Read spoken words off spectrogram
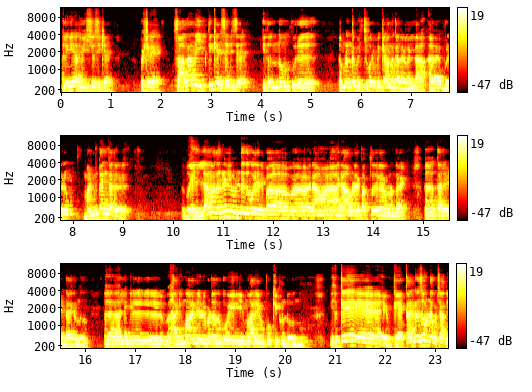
അല്ലെങ്കിൽ അത് വിശ്വസിക്കാൻ. പക്ഷേ സാധാരണ യുക്തിക്കനുസരിച്ച് ഇതൊന്നും ഒരു നമ്മൾക്ക് വെച്ച് പൊറിപ്പിക്കാവുന്ന കഥകളല്ല വെറും മണ്ടൻ കഥകൾ എല്ലാ മതങ്ങളിലും ഉണ്ട് ഇതുപോലെ. ഇപ്പൊ രാമ രാവണൻ പത്ത് തലകളുണ്ടായി തലയുണ്ടായിരുന്നു അല്ലെങ്കിൽ ഹനുമാൻ ഇവിടെ നിന്ന് പോയി ഹിമാലയം പൊക്കിക്കൊണ്ടുവന്നു. ഇതൊക്കെ കേൾക്കാൻ രസമുണ്ട്. പക്ഷെ അത്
